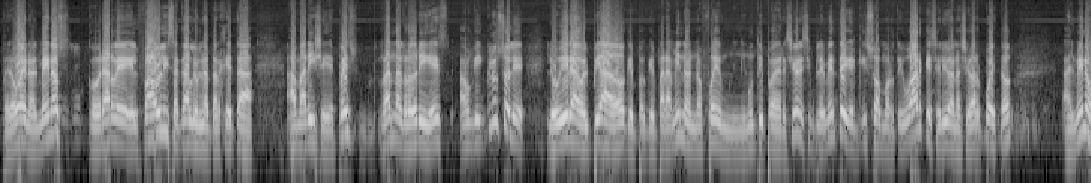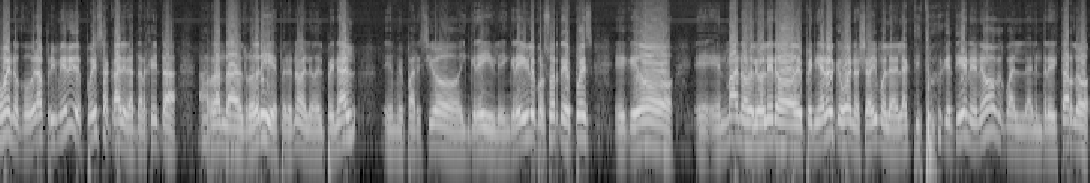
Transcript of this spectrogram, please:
Pero bueno, al menos cobrarle el foul y sacarle una tarjeta amarilla. Y después Randall Rodríguez, aunque incluso le hubiera golpeado, que, que para mí no, no fue ningún tipo de agresión, simplemente que quiso amortiguar que se lo iban a llevar puesto al menos, bueno, cobrar primero y después sacarle la tarjeta a Randall Rodríguez, pero no, lo del penal eh, me pareció increíble, increíble. Por suerte después eh, quedó eh, en manos del golero de Peñarol, que bueno, ya vimos la, actitud que tiene, ¿no? Al, entrevistarlo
